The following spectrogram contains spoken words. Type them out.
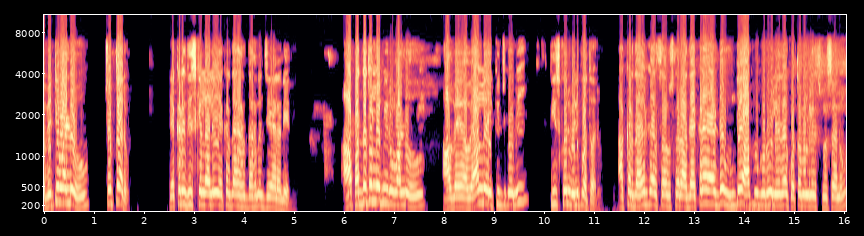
వెట్టి వాళ్ళు చెప్తారు. ఎక్కడికి తీసుకెళ్ళాలి ఎక్కడ దహ- దహనం చేయాలనేది. ఆ పద్ధతుల్లో మీరు వాళ్ళు ఆ వ్యాన్లో ఎక్కించుకొని తీసుకొని వెళ్ళిపోతారు. అక్కడ దగ్గర సంస్కారం అది ఎక్కడ అంటే ఉంటే ఆత్మగురు లేదా కొత్త మంగళ శ్మశానం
